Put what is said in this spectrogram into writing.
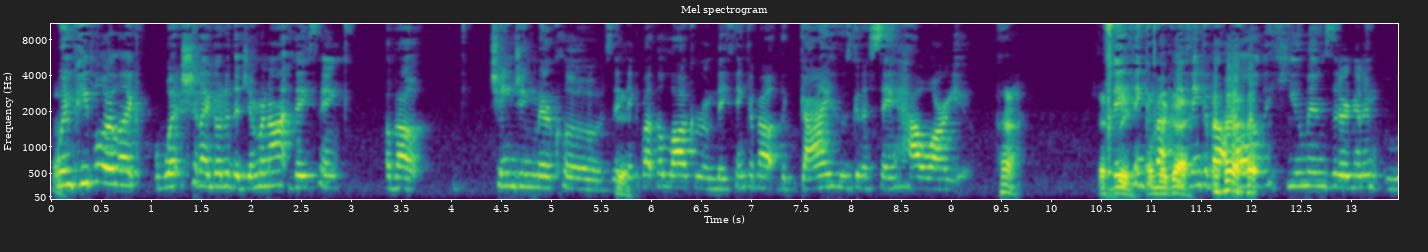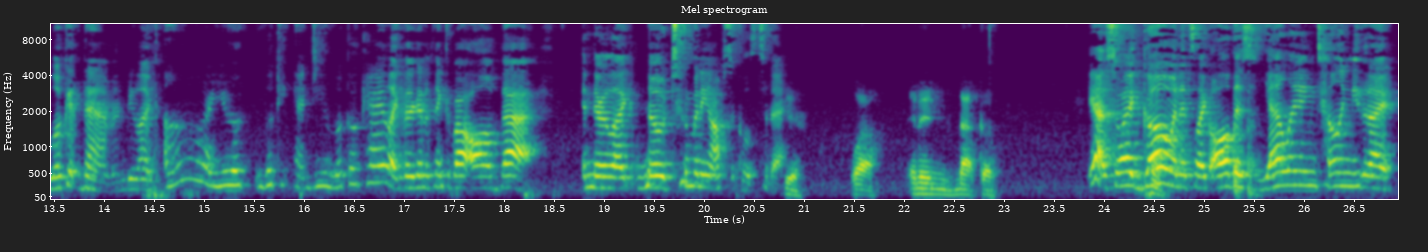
Huh. when people are like what should i go to the gym or not they think about changing their clothes they Yeah. think about the locker room they think about the guy who's going to say how are you Huh. That's they me. think I'm about the they think about all the humans that are going to look at them and be like, "Oh, are you looking? Do you look okay?" Like they're going to think about all of that, and they're like, "No, too many obstacles today." Yeah. wow. And then not go. Yeah, so I go and it's like all this yelling, telling me that I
